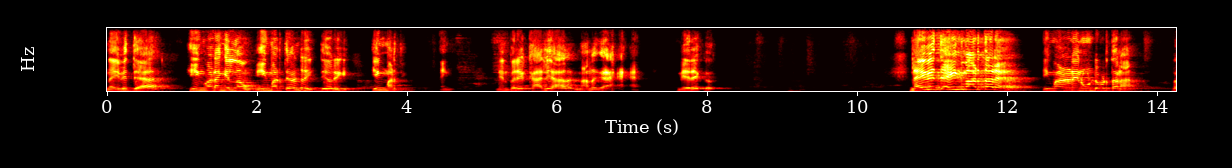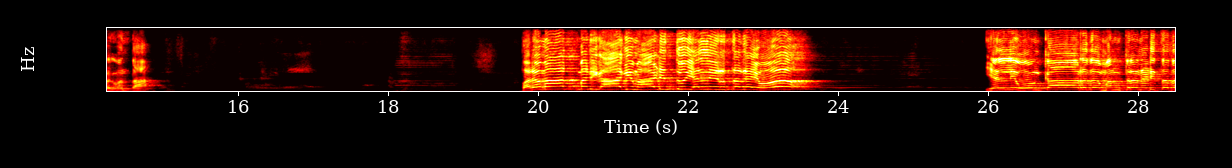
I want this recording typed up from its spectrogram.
ನೈವೇದ್ಯ ಹಿಂಗೆ ಮಾಡಂಗಿಲ್ಲ ನಾವು. ಹಿಂಗೆ ಮಾಡ್ತೇವನ್ರಿ ದೇವ್ರಿಗೆ? ಹಿಂಗೆ ಮಾಡ್ತೀವಿ. ಹಿಂಗೆ. ನೀನು ಬರೀ ಖಾಲಿ ಆರ ನನಗೆ. ಮೇರೇಕು ನೈವೇದ್ಯ ಹಿಂಗೆ ಮಾಡ್ತಾರೆ? ಹಿಂಗೆ ಮಾಡೋಣ ಏನು ಉಂಡು ಬಿಡ್ತಾನ? ಭಗವಂತ. ಪರಮಾತ್ಮನಿಗಾಗಿ ಮಾಡಿದ್ದು ಎಲ್ಲಿ ಇರ್ತದೆಯೋ ಎಲ್ಲಿ ಓಂಕಾರದ ಮಂತ್ರ ನಡೀತದ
